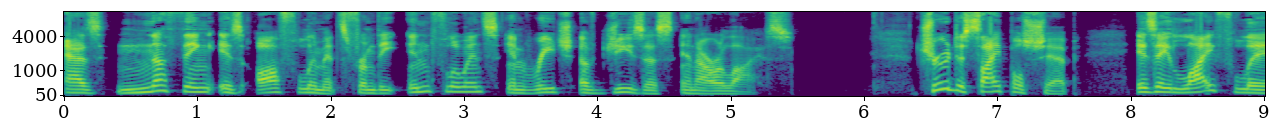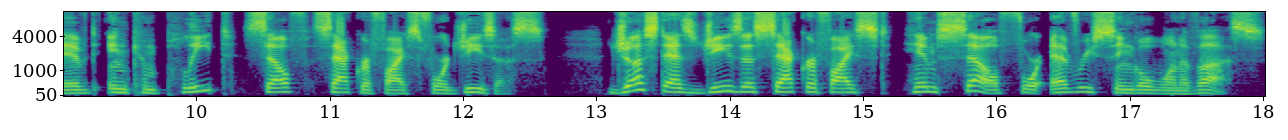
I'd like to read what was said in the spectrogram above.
as nothing is off limits from the influence and reach of Jesus in our lives. True discipleship is a life lived in complete self sacrifice for Jesus, just as Jesus sacrificed himself for every single one of us.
